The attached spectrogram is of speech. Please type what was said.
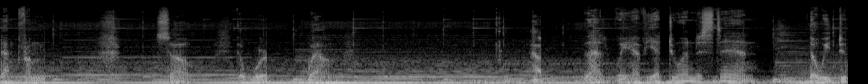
that from. So, the word. Well, How? that we have yet to understand. Though we do,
